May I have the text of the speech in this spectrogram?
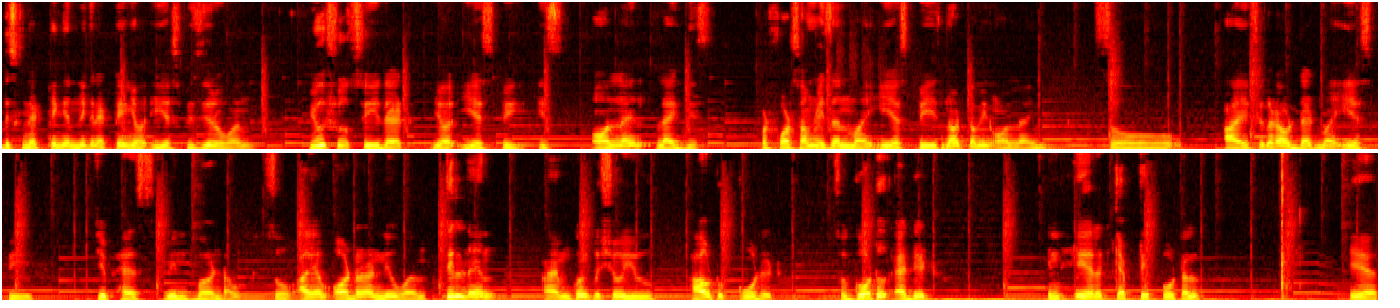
disconnecting and reconnecting your ESP01, you should see that your ESP is online like this. But for some reason my ESP is not coming online. So I figured out that my ESP chip has been burned out. So I have ordered a new one. Till then, I am going to show you how to code it. so go to edit in here captive portal here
